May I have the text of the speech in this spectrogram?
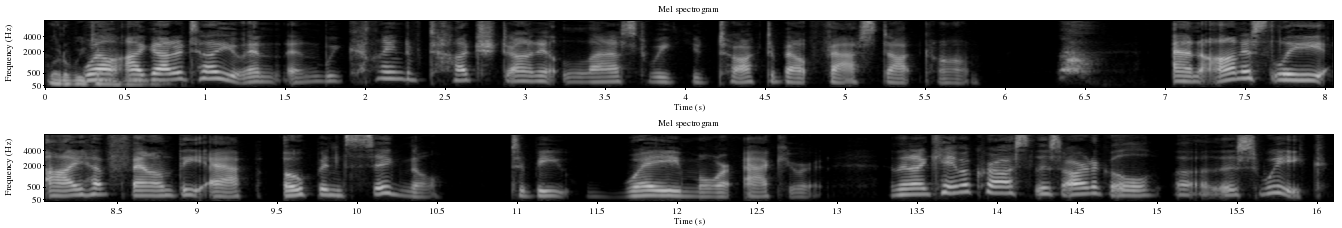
What are we? well, I got to tell you, and, and we kind of touched on it last week. You talked about fast.com. And honestly, I have found the app Open Signal to be way more accurate. And then I came across this article uh, this week,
